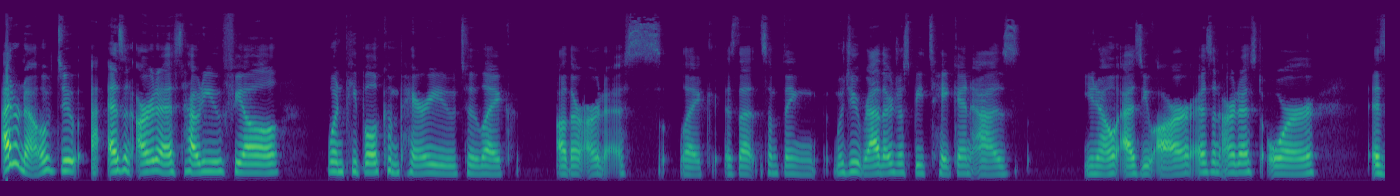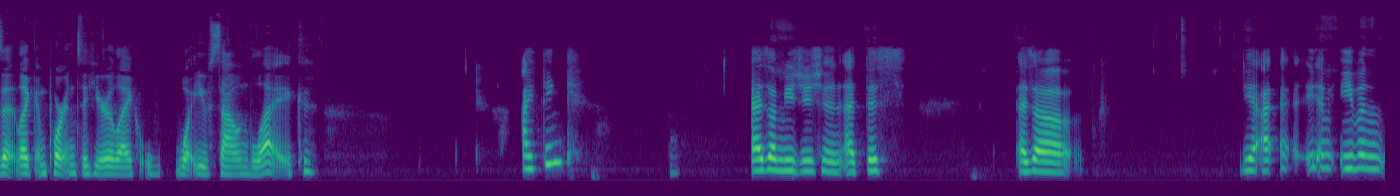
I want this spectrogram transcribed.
I don't know, do as an artist, how do you feel when people compare you to like other artists? Like, is that something, would you rather just be taken as, you know, as you are as an artist, or is it like important to hear like what you sound like? I think as a musician at this, as a yeah, I, I, even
